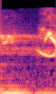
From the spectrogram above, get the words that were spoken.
Mm-hmm.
